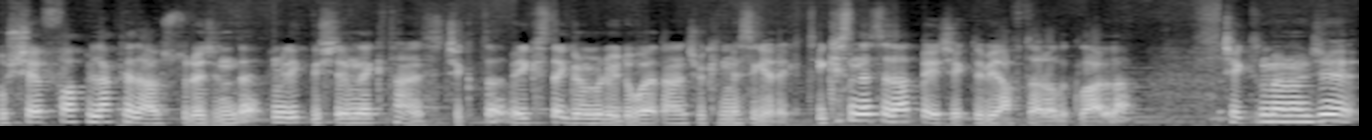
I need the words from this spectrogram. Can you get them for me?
Bu şeffaf plak tedavi sürecinde minik dişlerimin iki tanesi çıktı ve ikisi de gömülüydü. Bu nedenle çökülmesi gerekti. İkisini de Sedat Bey çekti bir hafta aralıklarla. Çektirmeden önce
